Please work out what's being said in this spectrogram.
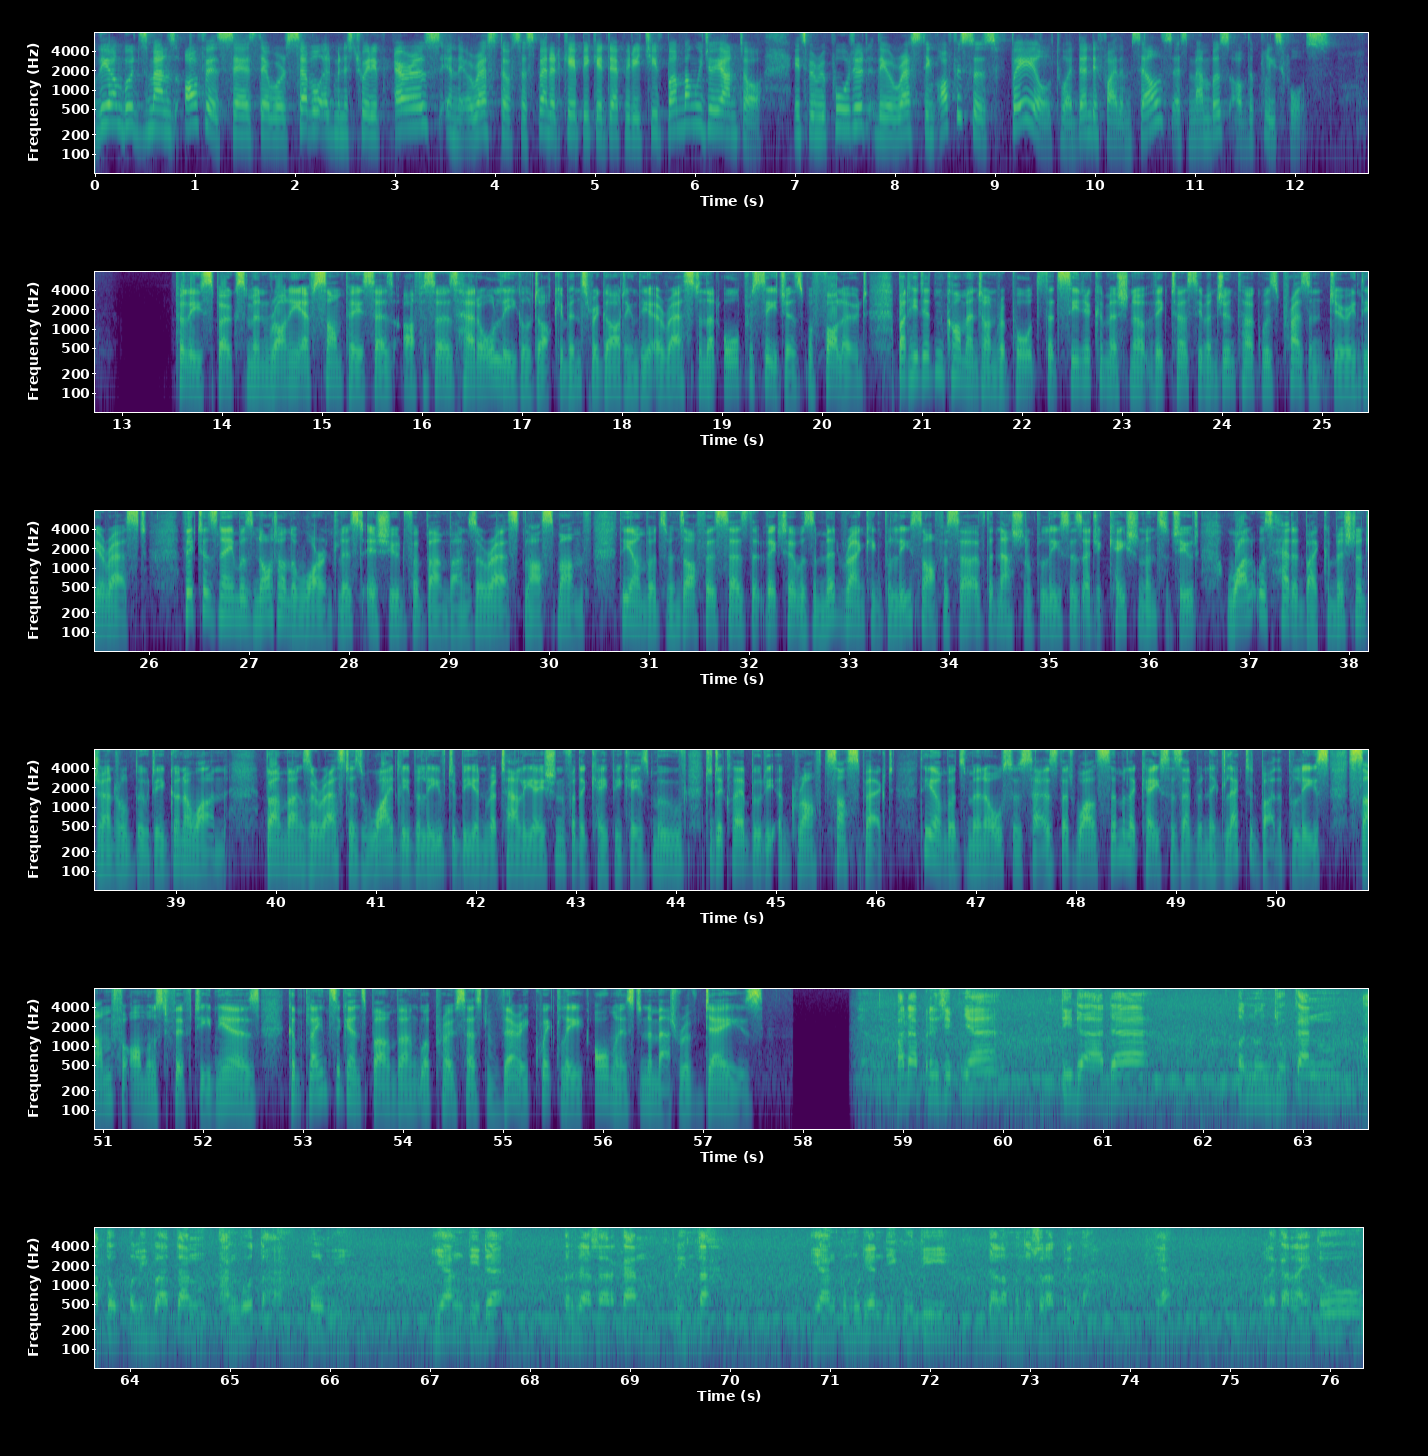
The Ombudsman's office says there were several administrative errors in the arrest of suspended KPK Deputy Chief Bambang Widjojanto. It's been reported the arresting officers failed to identify themselves as members of the police force. Police spokesman Ronny F. Sompie says officers had all legal documents regarding the arrest and that all procedures were followed. But he didn't comment on reports that Senior Commissioner Victor Simanjuntak was present during the arrest. Victor's name was not on the warrant list issued for Bambang's arrest last month. The Ombudsman's office says that Victor was a mid-ranking police officer of the National Police's Education Institute while it was headed by Commissioner General Budi Gunawan. Bambang's arrest is widely believed to be in retaliation for the KP KPK's move to declare Budi a graft suspect. The Ombudsman also says that while similar cases had been neglected by the police, some for almost 15 years, complaints against Bambang were processed very quickly, almost in a matter of days. Pada prinsipnya tidak ada penunjukan atau pelibatan anggota Polri yang tidak berdasarkan perintah yang kemudian diikuti dalam bentuk surat perintah. Ya. Oleh karena itu,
